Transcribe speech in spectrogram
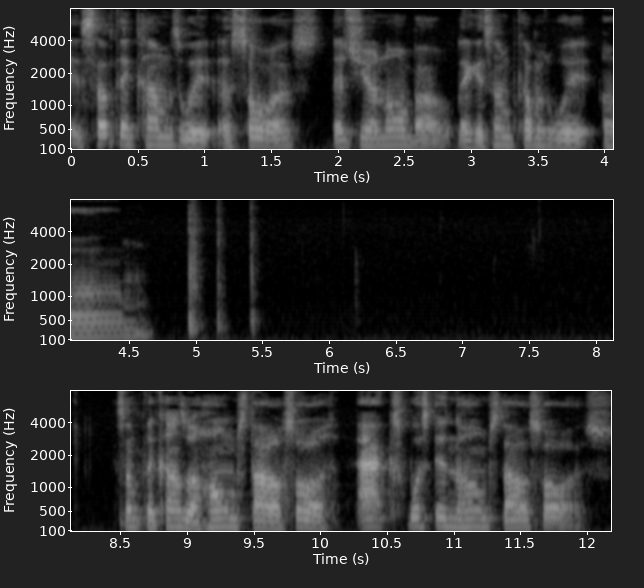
if something comes with a sauce that you don't know about, like if something comes with um something comes with home style sauce, ask what's in the home style sauce.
